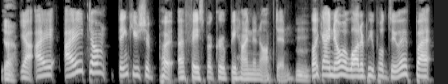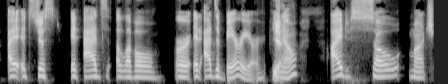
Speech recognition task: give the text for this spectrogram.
yeah, yeah. I I don't think you should put a Facebook group behind an opt-in. Hmm. Like I know a lot of people do it, but I, it's just it adds a level or it adds a barrier. You yeah. know, I'd so much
